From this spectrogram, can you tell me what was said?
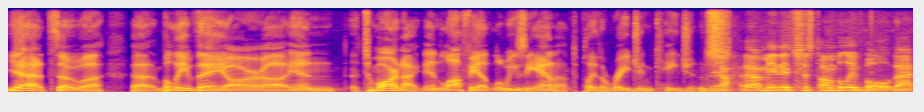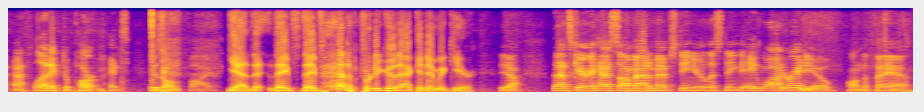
Yeah. So, uh, uh, believe they are uh, in tomorrow night in Lafayette, Louisiana, to play the Raging Cajuns. Yeah, I mean it's just unbelievable that athletic department is on fire. Yeah, they, they've they've had a pretty good academic year. Yeah, that's Gary Hess. I'm Adam Epstein. You're listening to AWOD Radio on the Fan.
